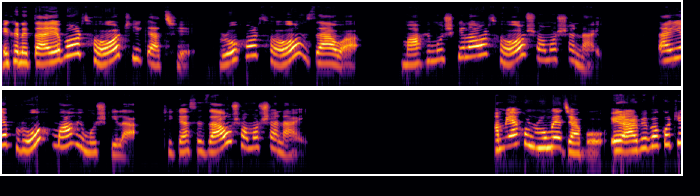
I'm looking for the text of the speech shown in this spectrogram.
এখানে তাইয়াব অর্থ ঠিক আছে। রুহ অর্থ যাওয়া। মাফি মুশকিলা অর্থ সমস্যা নাই। তাইয়াব রুহ মাফি মুশকিলা। ঠিক আছে, যাও, সমস্যা নাই। আমি এখন রুমে যাব। এর আরবি বাক্যটি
